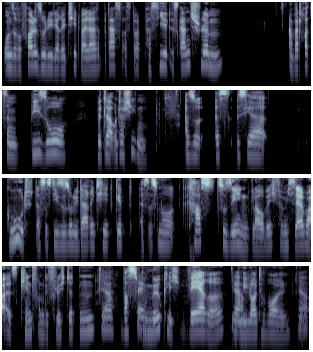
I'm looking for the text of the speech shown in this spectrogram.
unsere volle Solidarität, weil das- was dort passiert, ist ganz schlimm. Aber trotzdem, wieso wird da unterschieden? Also es ist ja gut, dass es diese Solidarität gibt. Es ist nur krass zu sehen, glaube ich, für mich selber als Kind von Geflüchteten, Ja, was same. möglich wäre, Ja. wenn die Leute wollen. Ja.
